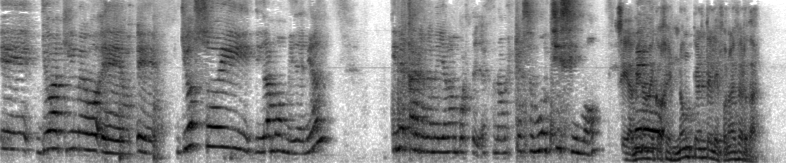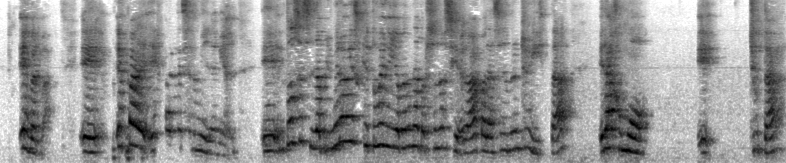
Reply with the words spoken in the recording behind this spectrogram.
Eh, yo aquí me... Eh, eh, yo soy, digamos, millennial me carga que me llaman por teléfono, me estreso muchísimo. Sí, a mí no me coges nunca el teléfono, es verdad. Es verdad. es, parte de ser millennial. Eh, entonces, la primera vez que tuve que llamar a una persona ciega para hacer una entrevista, era como, eh, chuta,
